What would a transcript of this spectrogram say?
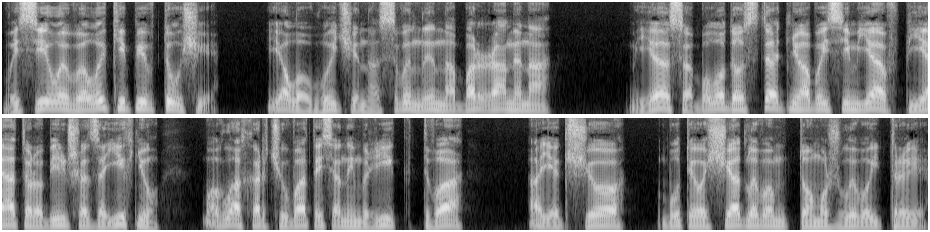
висіли великі півтуші, яловичина, свинина, баранина. М'яса було достатньо, аби сім'я в п'ятеро більша за їхню могла харчуватися ним рік, два, а якщо бути ощадливим, то, можливо, й три.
